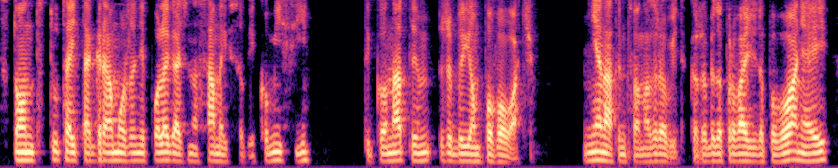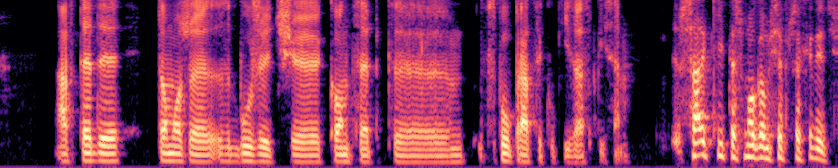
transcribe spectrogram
Stąd tutaj ta gra może nie polegać na samej w sobie komisji, tylko na tym, żeby ją powołać. Nie na tym, co ona zrobi, tylko żeby doprowadzić do powołania jej, a wtedy to może zburzyć e, koncept e, współpracy Kukiza z PiSem. Szalki też mogą się przechylić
